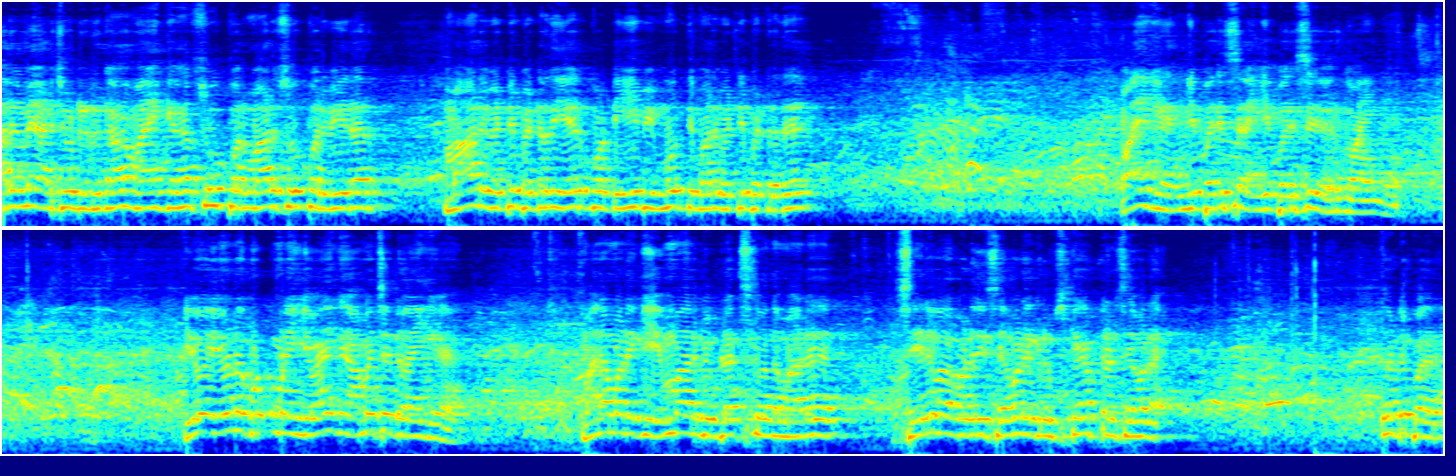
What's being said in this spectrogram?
அருமை அடிச்சு விட்டுட்டு இருக்காங்க. வாங்கிக்கோங்க சூப்பர் மாடு சூப்பர் வீரர். மாடு வெற்றி பெற்றது. ஏர்போர்ட் இபி மூர்த்தி மாடு வெற்றி பெற்றது. வாங்கிக்கோங்க. இங்க பரிசு அங்கே பரிசு. இருக்கு வாங்கிக்கோங்க. ஐயோ எவ்வளோ கொடுக்க முடியும் இங்கே வாங்கிக்க அமைச்சர்கிட்ட வாங்கிக்கங்க. மரமடைக்கு எம்ஆர்பி பிளக்ஸ்க்கு வந்த மாடு. செருவா படுதி செவலை குரூப்ஸ் கேப்டன் செவலை. தொட்டுப்பாரு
